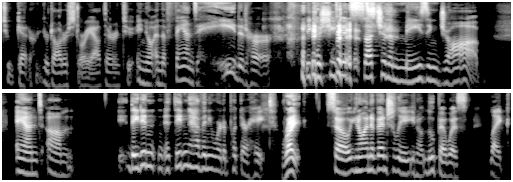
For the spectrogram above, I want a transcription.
to get her, your daughter's story out there and to you know and the fans hated her because she did such an amazing job and um they didn't they didn't have anywhere to put their hate right. so you know and eventually you know lupe was like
